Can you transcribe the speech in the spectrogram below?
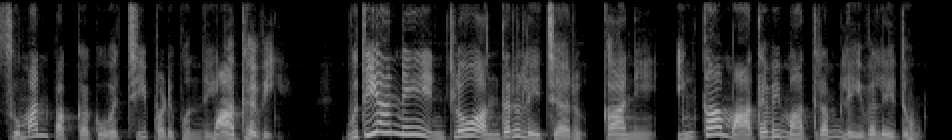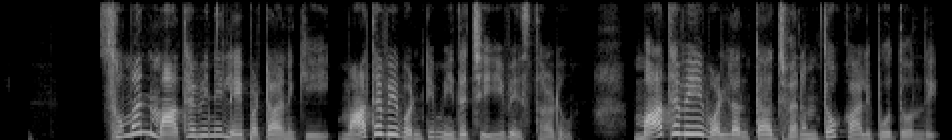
సుమన్ పక్కకు వచ్చి పడుకుంది. మాధవి. ఉదయాన్నే ఇంట్లో అందరూ లేచారు కానీ ఇంకా మాధవి మాత్రం లేవలేదు. సుమన్ మాధవిని లేపటానికి మాధవి వంటి మీద చెయ్యి వేస్తాడు. మాధవి ఒళ్ళంతా జ్వరంతో కాలిపోతోంది.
